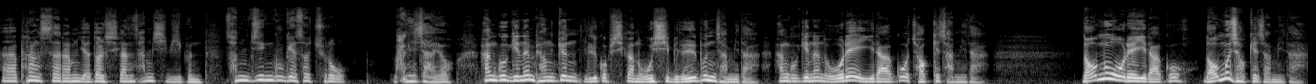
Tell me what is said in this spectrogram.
아, 프랑스 사람은 8시간 32분. 선진국에서 주로 많이 자요. 한국인은 평균 7시간 51분 잡니다. 한국인은 오래 일하고 적게 잡니다. 너무 오래 일하고 너무 적게 잡니다.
